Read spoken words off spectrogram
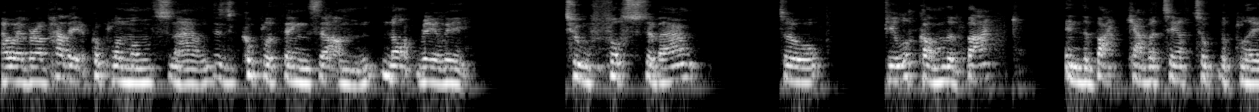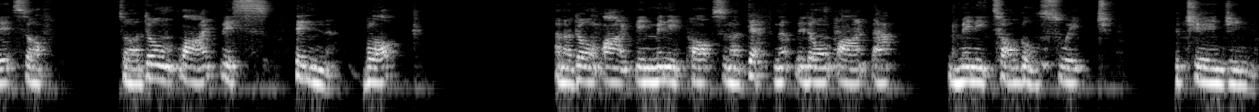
However, I've had it a couple of months now. There's a couple of things that I'm not really too fussed about. So if you look on the back, in the back cavity, I've took the plates off. So I don't like this thin block. And I don't like the mini pots and I definitely don't like that mini toggle switch for changing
